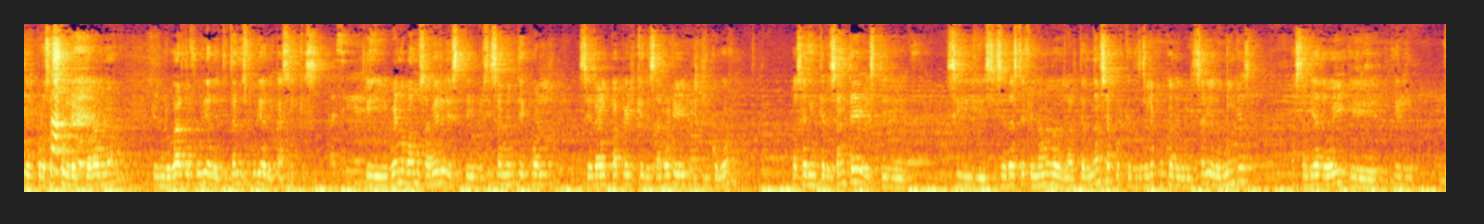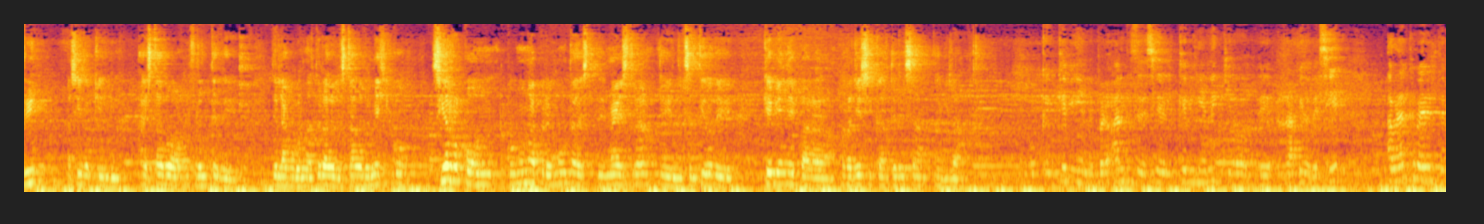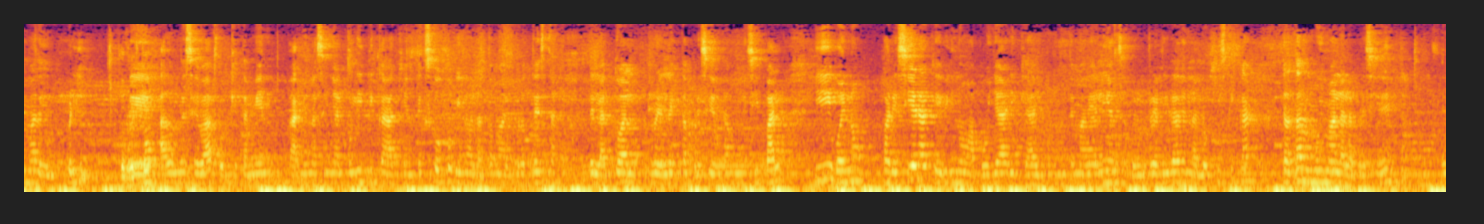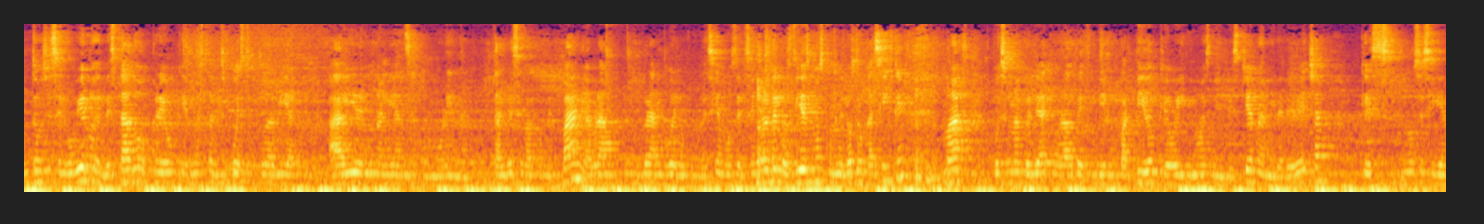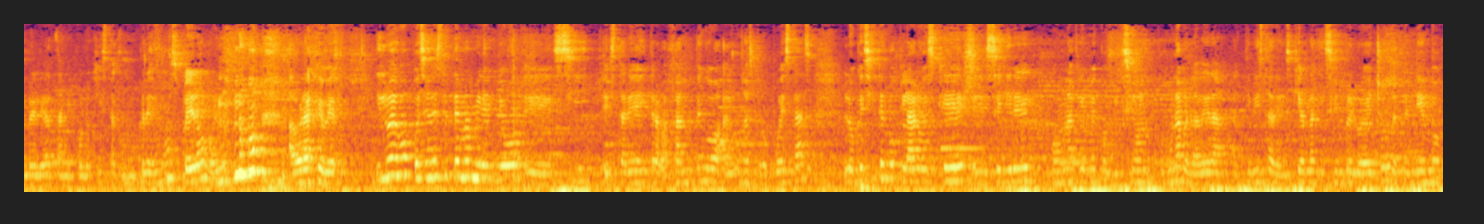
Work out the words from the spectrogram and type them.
del, proceso electoral, ¿no? En lugar de furia de titanes, furia de caciques. Así es. Y bueno, vamos a ver este, precisamente cuál será el papel que desarrolle el tricolor va a ser interesante este, si, si, se da este fenómeno de la alternancia, porque desde la época de Belisario Domínguez hasta el día de hoy eh, el PRI ha sido quien ha estado al frente de, de, la gubernatura del Estado de México. Cierro con, con una pregunta este, maestra en el sentido de qué viene para, para Jessica Teresa Aguilar. Ok, ¿qué viene? Pero antes de decir el qué viene, quiero eh, rápido decir Habrá que ver el tema del PRI, a dónde se va, porque también hay una señal política. Aquí en Texcoco vino la toma de protesta de la actual reelecta presidenta municipal y bueno, pareciera que vino a apoyar y que hay un tema de alianza, pero en realidad en la logística trataron muy mal a la presidenta. Entonces el gobierno del estado creo que no está dispuesto todavía a ir en una alianza con Morena. Tal vez se va con el PAN y habrá un gran duelo decíamos, del señor de los diezmos con el otro cacique, más pues una pelea que a definir un partido que hoy no es ni de izquierda ni de derecha, que es, no sé si en realidad tan ecologista como creemos, pero bueno, no, habrá que ver. Y luego, pues en este tema, miren, yo eh, sí estaré ahí trabajando, tengo algunas propuestas. Lo que sí tengo claro es que eh, seguiré con una firme convicción como una verdadera activista de izquierda que siempre lo he hecho, defendiendo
